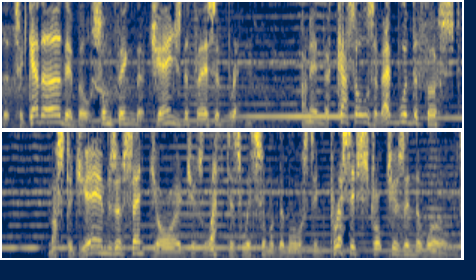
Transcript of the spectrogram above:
that together they built something that changed the face of Britain and in the castles of Edward I, Master James of St George has left us with some of the most impressive structures in the world.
